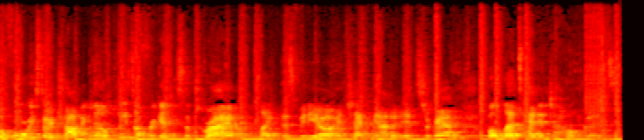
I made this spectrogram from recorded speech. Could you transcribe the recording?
Before we start shopping though, please don't forget to subscribe, like this video, and check me out on Instagram, but let's head into HomeGoods.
